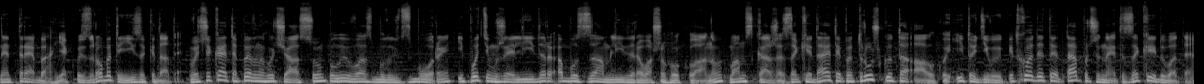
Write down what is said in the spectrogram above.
Не треба, як ви зробите її закидати. Ви чекаєте певного часу, коли у вас будуть збори, і потім вже лідер або зам лідера вашого клану вам скаже: закидайте петрушку та алку, і тоді ви підходите та починаєте закидувати.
